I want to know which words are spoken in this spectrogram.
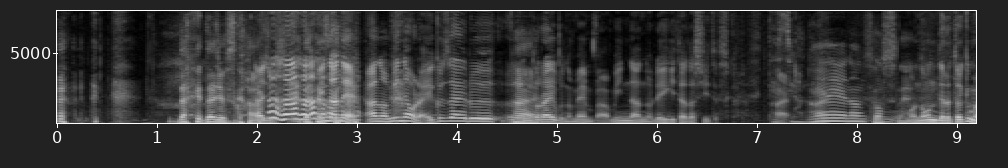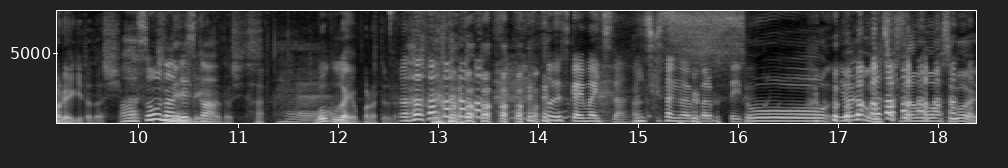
だ 大丈夫ですか？大丈夫です。みんなね あのみんなほら EXILE はい。 TRIBE のメンバーみんなあの礼儀正しいですから。ですよはい。ね、なんかもそうですね。もう飲んでる時も礼儀正しい。あそうなんですか。常に礼儀正しいです。へー。僕が酔っ払ってるだけ。そうですか今市さん。一木さんが酔っ払っているいやでも一木さんもすごいあ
